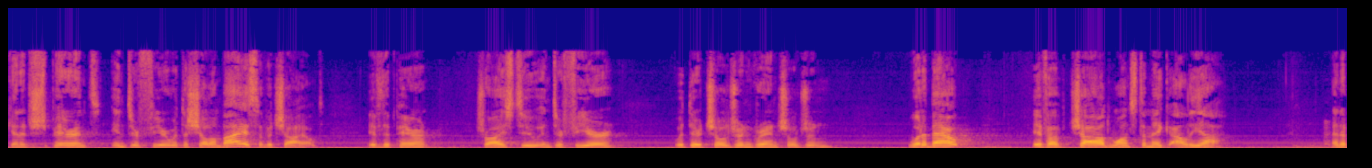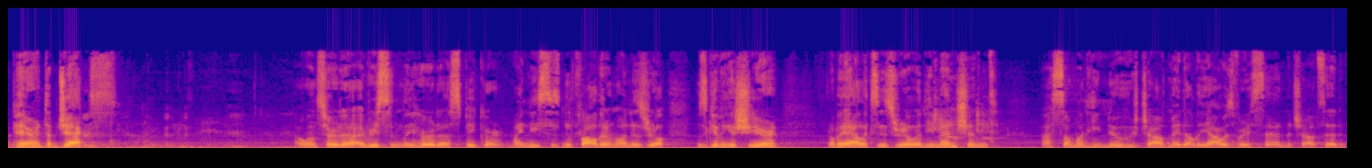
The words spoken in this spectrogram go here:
Can a parent interfere with the shalom bayis of a child? If the parent tries to interfere with their children, grandchildren, what about if a child wants to make aliyah and a parent objects? I once heard, a, I recently heard a speaker, my niece's new father-in-law in Israel, was giving a shir, Rabbi Alex Israel, and he mentioned uh, someone he knew whose child made Aliyah was very sad. And the child said,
